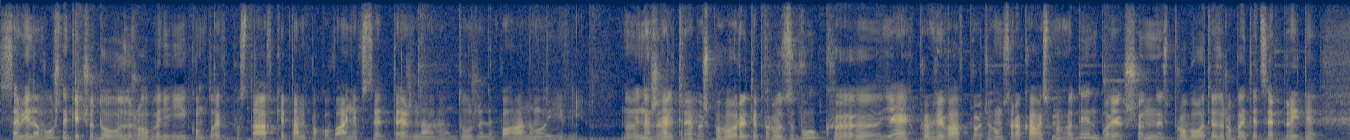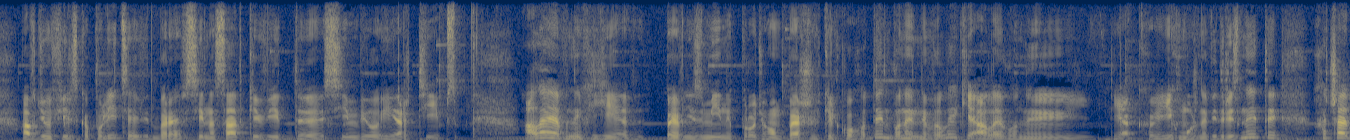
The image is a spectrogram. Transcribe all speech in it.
самі навушники чудово зроблені, і комплект поставки, там пакування, все теж на дуже непоганому рівні. Ну і на жаль, треба ж поговорити про звук. Е, Я їх прогрівав протягом 48 годин, бо якщо не спробувати зробити це, прийде аудіофільська поліція і відбере всі насадки від е, Symbio і AirTips. Але в них є певні зміни протягом перших кількох годин. Вони невеликі, але вони як їх можна відрізнити. Хоча,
